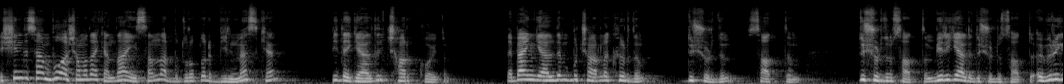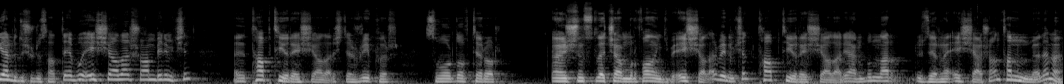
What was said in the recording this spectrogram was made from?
E şimdi sen bu aşamadayken daha insanlar bu dropları bilmezken bir de geldin çark koydun. E ben geldim bu çarla kırdım, düşürdüm, sattım. Düşürdüm sattım. Biri geldi düşürdü sattı. Öbürü geldi düşürdü sattı. E bu eşyalar şu an benim için e, top tier eşyalar. İşte Reaper, Sword of Terror, Ancient Sledgehammer falan gibi eşyalar benim için top tier eşyalar. Yani bunlar üzerine eşya şu an tanınmıyor değil mi?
